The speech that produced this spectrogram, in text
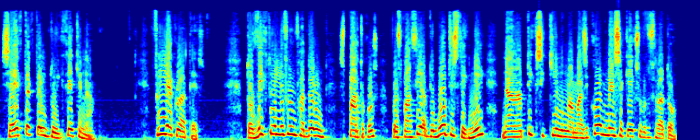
σε έκτακτα λειτουργικά κενά. Φίλοι ακροατές, το δίκτυο ελεύθερων φαντόρων Σπάρτοκος προσπαθεί από την πρώτη στιγμή να αναπτύξει κίνημα μαζικό μέσα και έξω από το στρατό.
